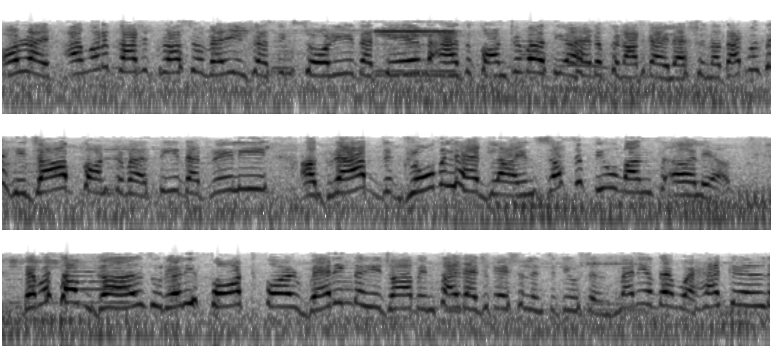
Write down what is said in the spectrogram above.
All right, I'm going to cut across to a very interesting story that came as a controversy ahead of Karnataka election. Now, that was the hijab controversy that really uh, grabbed global headlines just a few months earlier. There were some girls who really fought for wearing the hijab inside educational institutions. Many of them were heckled,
